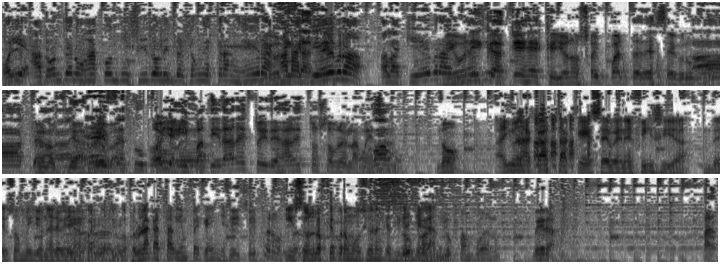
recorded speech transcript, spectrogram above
Oye, ¿a dónde nos ha conducido la inversión extranjera? A la quiebra, a la quiebra. Mi única queja es que yo no soy parte de ese grupo Ah, de los de arriba. ese es tu Oye, y para tirar esto y dejar esto sobre la Nos mesa. vamos. No. Hay una casta que se beneficia de esos millonarios que Sí, vienen a Puerto. Rico, pero una casta bien pequeña. Sí, sí, pero. y son los que promocionan que siguen Lupan, llegando. lupan bueno. Mira, para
